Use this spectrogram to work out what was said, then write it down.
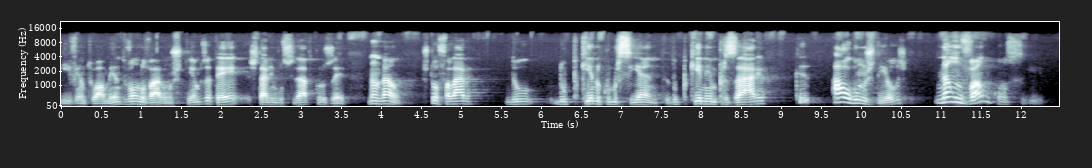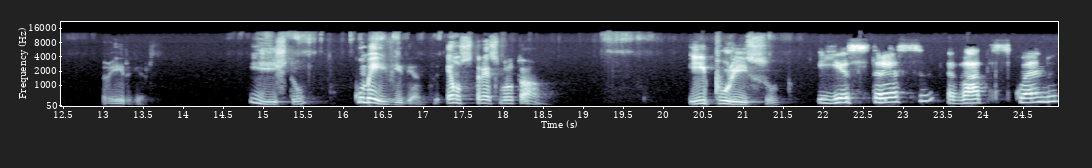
eventualmente, vão levar uns tempos até estar em velocidade de cruzeiro. Não, não. Estou a falar do, do pequeno comerciante, do pequeno empresário, que alguns deles não vão conseguir reerguer-se. E isto, como é evidente, é um stress brutal. E por isso. E esse stress abate-se quando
